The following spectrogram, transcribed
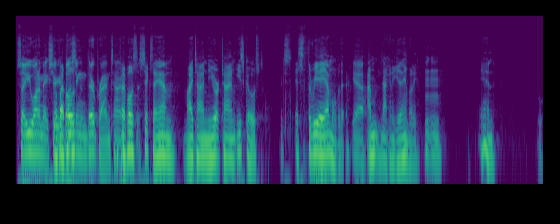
So you want to make sure if you're post- posting in their prime time. If I post at 6 a.m. my time, New York time, East Coast, It's it's 3 a.m. over there. yeah. I'm not going to get anybody. Mm-mm. And ooh,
